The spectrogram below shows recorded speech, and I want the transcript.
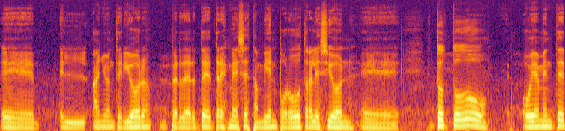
eh, el año anterior, perderte tres meses también por otra lesión. eh, to- todo, obviamente,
